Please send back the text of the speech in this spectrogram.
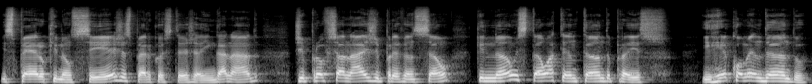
espero que não seja, espero que eu esteja enganado, de profissionais de prevenção que não estão atentando para isso e recomendando,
